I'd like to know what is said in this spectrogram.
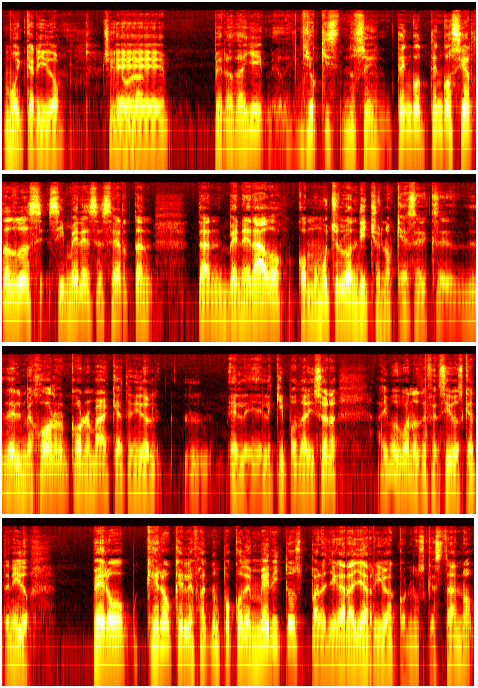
muy querido. Eh, pero de allí, yo no sé, tengo, tengo ciertas dudas si merece ser tan, tan venerado como muchos lo han dicho, ¿no? Que es el, mejor cornerback que ha tenido el, equipo de Arizona. Hay muy buenos defensivos que ha tenido, pero creo que le falta un poco de méritos para llegar allá arriba con los que están, ¿no?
